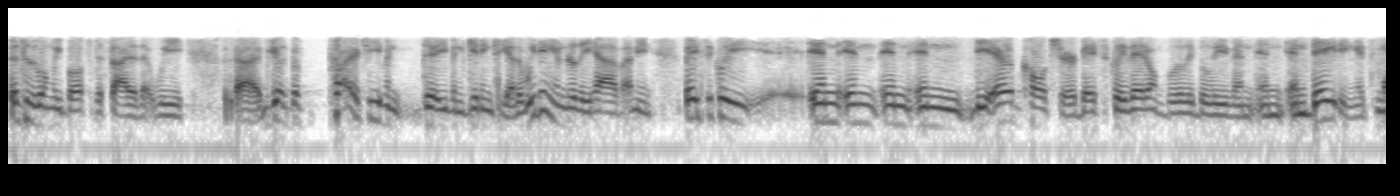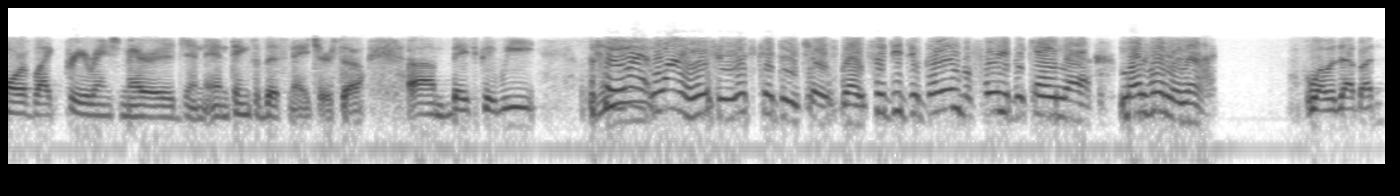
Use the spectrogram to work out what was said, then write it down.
this is when we both decided that we uh, because but prior to even to even getting together, we didn't even really have. I mean, basically, in in in in the Arab culture, basically they don't really believe in in, in dating. It's more of like prearranged marriage and and things of this nature. So, um, basically, we. So, Ryan, Ryan, listen, let's get to the chase, bro. So did you bang before you became uh, Muslim or not? What was that, bud?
